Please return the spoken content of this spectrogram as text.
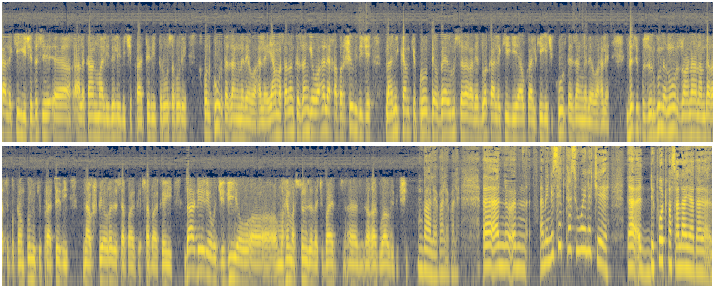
کال کېږي چې د الکان مالي دلی دي چې پراته دي تر اوسه پورې خپل کور ته زنګ نه دی وهلی یا مثلا که زنګ وهلی خبر شوی دی چې پلاني کم کې پروت دی او بیا وروسته دغه د دوه کال کېږي یا کال کېږي چې کور ته زنګ نه دی وهلی د څه په زورګونه نور ځوانان هم دغه څه په کمپونو کې پراته دي نو شپې ورځې سبا سبا کوي دا ډېر یو جدي او مهمه ستونزه ده چې باید غږ واوري شي بله بله بله امینی صاحب تاسو ویل چې د ډیپورت مسله یا د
